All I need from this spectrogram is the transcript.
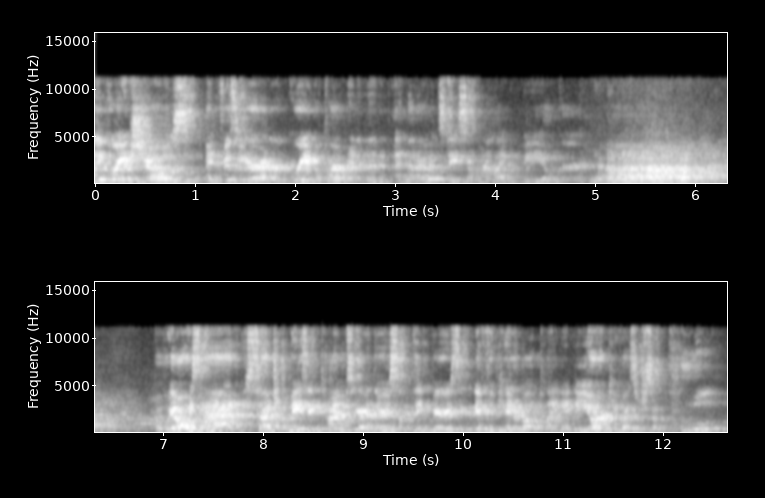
Really great shows. I'd visit her at her great apartment, and then, and then I would stay somewhere like mediocre. but we always had such amazing times here, and there is something very significant about playing in New York. You guys are so cool.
